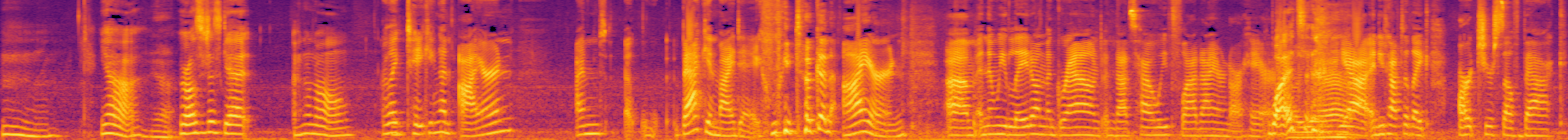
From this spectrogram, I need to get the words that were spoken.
hmm. Yeah. yeah. Girls just get, I don't know. Or like taking an iron. I'm uh, back in my day. We took an iron, um, and then we laid on the ground, and that's how we flat ironed our hair. What? Oh, yeah. Yeah, and you'd have to like arch yourself back,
